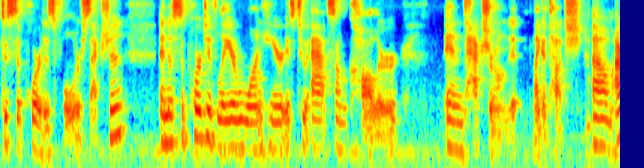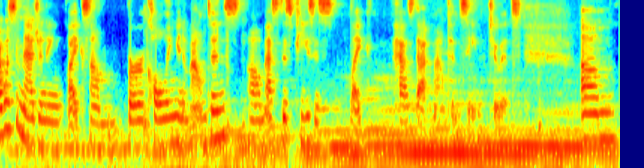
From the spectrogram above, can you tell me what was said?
to support this fuller section. And the supportive layer one here is to add some color and texture on it, like a touch. Um, I was imagining like some bird calling in the mountains, um, as this piece is like has that mountain scene to it. Um,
